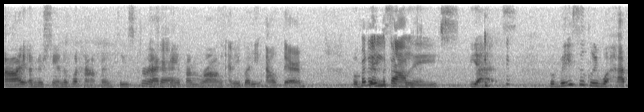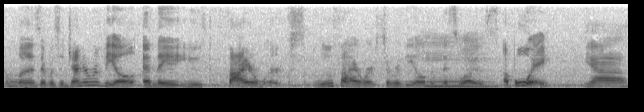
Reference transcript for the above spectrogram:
I understand of what happened. Please correct Okay. me if I'm wrong. Anybody out there? But Put it in the comments. Yes. but basically, what happened was there was a gender reveal, and they used fireworks, blue fireworks, to reveal that this was Mm. a boy. Yeah.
